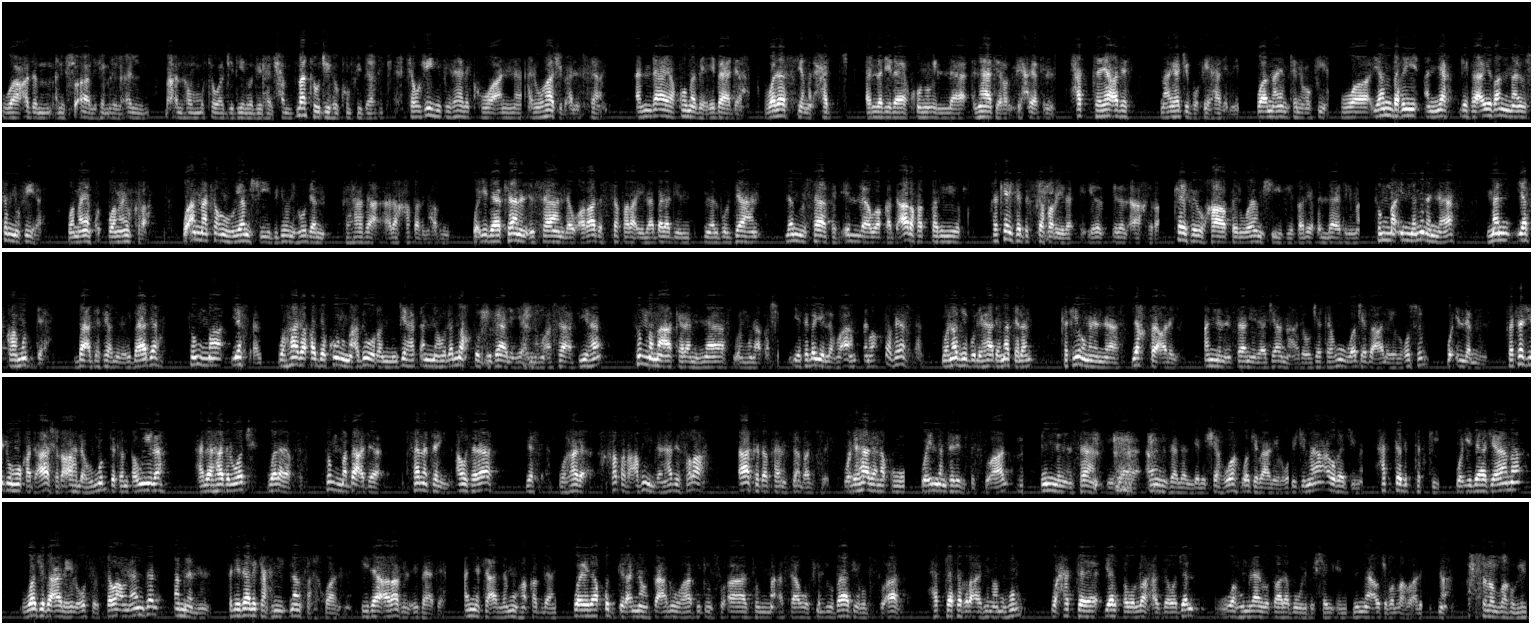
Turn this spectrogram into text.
وعدم أن سؤالهم للعلم مع أنهم متواجدين ولله الحمد. ما توجيهكم في ذلك؟ توجيهي في ذلك هو أن الواجب على الإنسان أن لا يقوم بعبادة ولا سيما الحج الذي لا يكون إلا نادرا في حياته حتى يعرف ما يجب في هذه وما يمتنع فيها. وينبغي أن يعرف أيضا ما يسن فيها وما وما يكره. وأما كونه يمشي بدون هدى فهذا على خطر عظيم. وإذا كان الإنسان لو أراد السفر إلى بلد من البلدان لم يسافر إلا وقد عرف الطريق فكيف بالسفر إلى, إلى, إلى الآخرة؟ كيف يخاطر ويمشي في طريق لا يدري ثم إن من الناس من يبقى مدة بعد فعل العبادة ثم يسأل. وهذا قد يكون معذورا من جهة أنه لم يخطر بباله أنه أساء فيها ثم مع كلام الناس والمناقشة يتبين له أنه أخطأ فيسأل. ونضرب لهذا مثلا كثير من الناس يخفى عليه. أن الإنسان إذا جامع زوجته وجب عليه الغسل وإن لم ينزل. فتجده قد عاشر أهله مدة طويلة على هذا الوجه ولا يغتسل. ثم بعد سنتين أو ثلاث يسأل. وهذا خطر عظيم لأن هذه صلاة. كان الإنسان بعد الصيف ولهذا نقول وإن لم ترد في السؤال إن الإنسان إذا أنزل لشهوة وجب عليه الغسل بجماع أو غير جماع حتى بالتفكير. وإذا جامع وجب عليه الغسل سواء أنزل أم لم ينزل. فلذلك ننصح إخواننا إذا أرادوا العبادة أن يتعلموها قبل أن وإذا قدر أنهم فعلوها بدون سؤال ثم أساءوا فليبادروا بالسؤال حتى تبرأ ذممهم وحتى يلقوا الله عز وجل وهم لا يطالبون بشيء مما أوجب الله عليه نعم. أحسن الله إليك.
